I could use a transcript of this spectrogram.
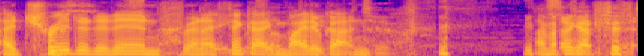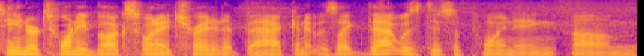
I traded it in, for, and I think I might have gotten too. I might have got 15 or 20 bucks when I traded it back, and it was like that was disappointing. Um,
